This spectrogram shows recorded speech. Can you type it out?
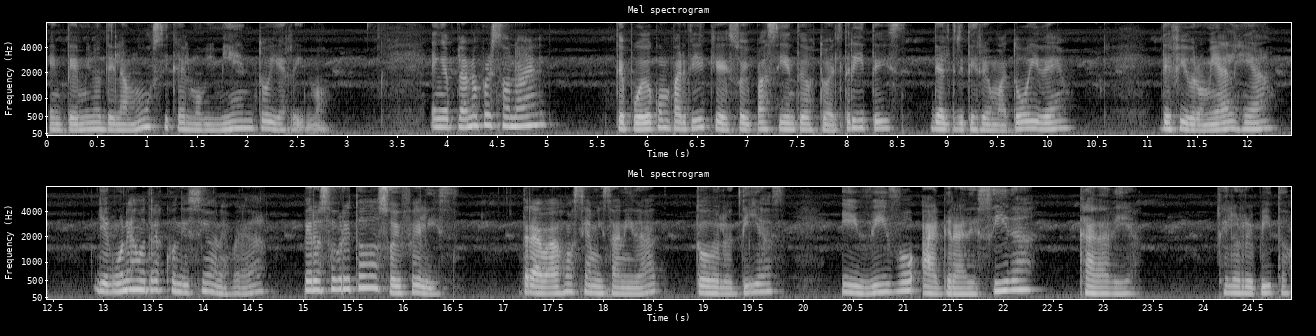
en términos de la música, el movimiento y el ritmo. En el plano personal, te puedo compartir que soy paciente de osteoartritis, de artritis reumatoide, de fibromialgia y algunas otras condiciones, ¿verdad? Pero sobre todo soy feliz. Trabajo hacia mi sanidad todos los días y vivo agradecida cada día. Te lo repito,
